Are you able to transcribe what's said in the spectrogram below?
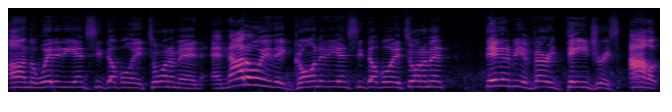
on the way to the NCAA tournament, and not only are they going to the NCAA tournament, they're going to be a very dangerous out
